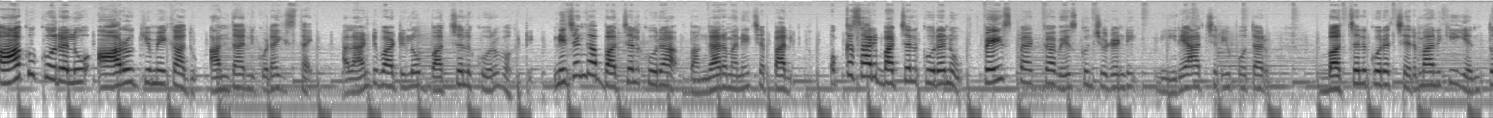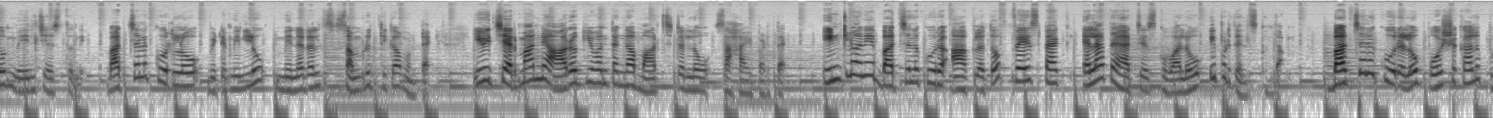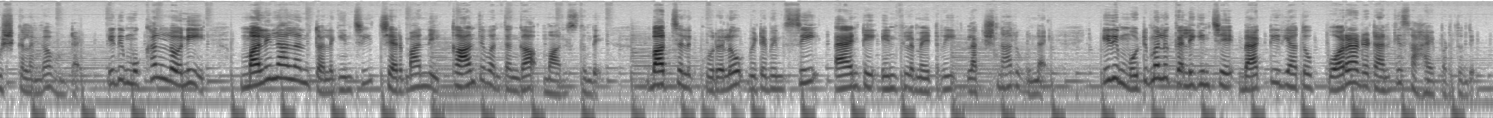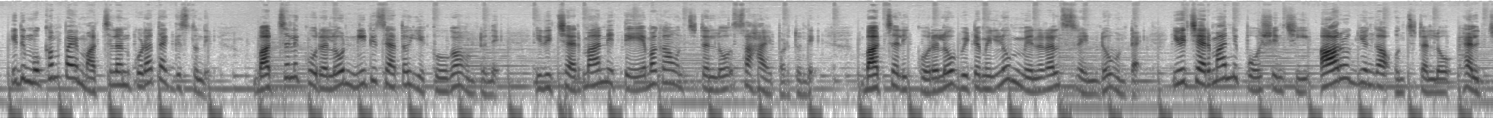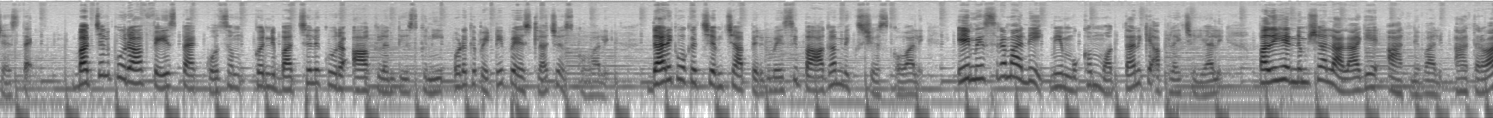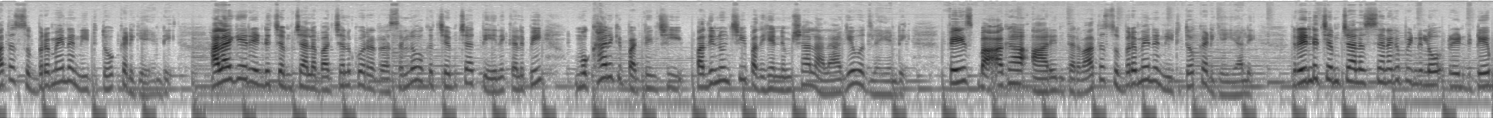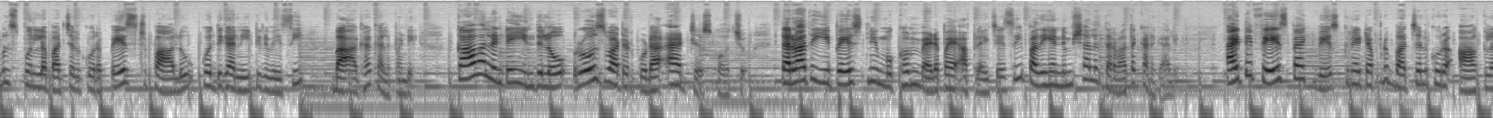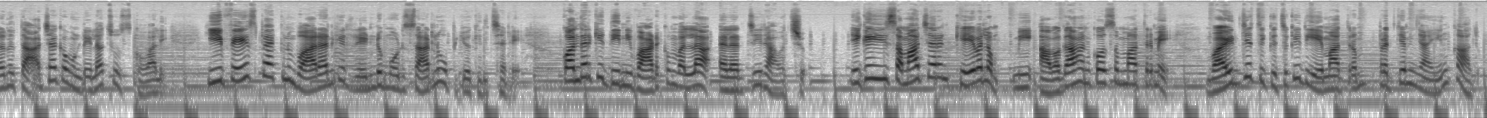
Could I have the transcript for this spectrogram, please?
ఆకుకూరలు ఆరోగ్యమే కాదు అందాన్ని కూడా ఇస్తాయి. అలాంటి వాటిలో బచ్చల కూర ఒకటి. నిజంగా బచ్చల కూర బంగారం అనే చెప్పాలి. ఒక్కసారి బచ్చల కూరను ఫేస్ ప్యాక్గా వేసుకుని చూడండి. మీరే ఆశ్చర్యపోతారు. బచ్చల కూర చర్మానికి ఎంతో మేలు చేస్తుంది. బచ్చల కూరలో విటమిన్లు మినరల్స్ సమృద్ధిగా ఉంటాయి. ఇవి చర్మాన్ని ఆరోగ్యవంతంగా మార్చడంలో సహాయపడతాయి. ఇంట్లోనే బచ్చల కూర ఆకులతో ఫేస్ ప్యాక్ ఎలా తయారు చేసుకోవాలో ఇప్పుడు తెలుసుకుందాం. బచ్చల కూరలో పోషకాలు పుష్కలంగా ఉంటాయి. ఇది ముఖంలోని మలినాలను తొలగించి చర్మాన్ని కాంతివంతంగా మారుస్తుంది. బచ్చల కూరలో విటమిన్ సి యాంటీ ఇన్ఫ్లమేటరీ లక్షణాలు ఉన్నాయి. ఇది మొటిమలు కలిగించే బ్యాక్టీరియాతో పోరాడటానికి సహాయపడుతుంది. ఇది ముఖంపై మచ్చలను కూడా తగ్గిస్తుంది. బచ్చల కూరలో నీటి శాతం ఎక్కువగా ఉంటుంది. ఇది చర్మాన్ని తేమగా ఉంచడంలో సహాయపడుతుంది. బచ్చలి కూరలో విటమిన్లు మినరల్స్ రెండూ ఉంటాయి. ఇవి చర్మాన్ని పోషించి ఆరోగ్యంగా ఉంచడంలో హెల్ప్ చేస్తాయి. బచ్చల కూర ఫేస్ ప్యాక్ కోసం కొన్ని బచ్చల కూర ఆకులను తీసుకుని ఉడకపెట్టి పేస్ట్లా చేసుకోవాలి. దానికి ఒక చెంచా పెరుగు వేసి బాగా మిక్స్ చేసుకోవాలి. ఈ మిశ్రమాన్ని మీ ముఖం మొత్తానికి అప్లై చేయాలి. పదిహేను నిమిషాలు అలాగే ఆరనివ్వాలి. ఆ తర్వాత శుభ్రమైన నీటితో కడిగేయండి. అలాగే రెండు చెంచాల బచ్చల కూర రసంలో ఒక చెంచా తేనె కలిపి ముఖానికి పట్టించి పది నుంచి పదిహేను నిమిషాలు అలాగే వదిలేయండి. ఫేస్ బాగా ఆరిన తర్వాత శుభ్రమైన నీటితో కడిగేయాలి. రెండు చెంచాల శనగపిండిలో రెండు టేబుల్ స్పూన్ల బచ్చల కూర పేస్ట్ పాలు కొద్దిగా నీటిని వేసి బాగా కలపండి. కావాలంటే ఇందులో రోజ్ వాటర్ కూడా యాడ్ చేసుకోవచ్చు. తర్వాత ఈ పేస్ట్ని ముఖం మెడపై అప్లై చేసి పదిహేను నిమిషాల తర్వాత కడగాలి. అయితే ఫేస్ ప్యాక్ వేసుకునేటప్పుడు బచ్చల కూర ఆకులను తాజాగా ఉండేలా చూసుకోవాలి. ఈ ఫేస్ ప్యాక్ను వారానికి రెండు మూడు సార్లు ఉపయోగించండి. కొందరికి దీన్ని వాడకం వల్ల ఎలర్జీ రావచ్చు. ఇక ఈ సమాచారం కేవలం మీ అవగాహన కోసం మాత్రమే. వైద్య చికిత్సకు ఇది ఏమాత్రం ప్రత్యామ్నాయం కాదు.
